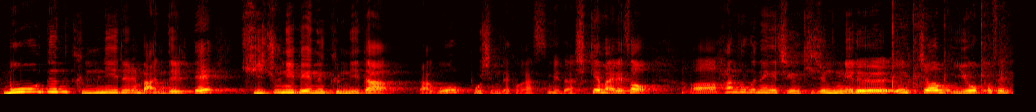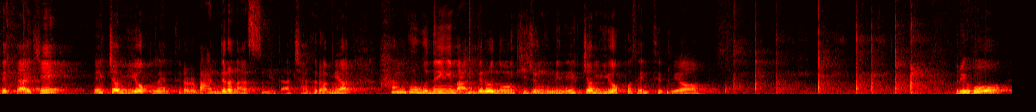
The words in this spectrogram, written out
모든 금리를 만들 때 기준이 되는 금리다 라고 보시면 될 것 같습니다. 쉽게 말해서 어, 한국은행이 지금 기준금리를 1.25%까지 1.25%를 만들어 놨습니다. 자, 그러면 한국은행이 만들어 놓은 기준금리는 1.25%고요. 그리고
